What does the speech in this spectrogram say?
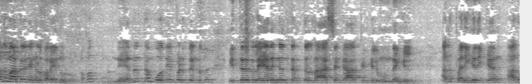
അത് മാത്രമേ ഞങ്ങൾ പറയുന്നുള്ളൂ. അപ്പൊ നേതൃത്വം ബോധ്യപ്പെടുത്തേണ്ടത് ഇത്തരത്തിൽ ഏതെങ്കിലും തരത്തിലുള്ള ആശങ്ക ആർക്കെങ്കിലും ഉണ്ടെങ്കിൽ അത് പരിഹരിക്കാൻ അത്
